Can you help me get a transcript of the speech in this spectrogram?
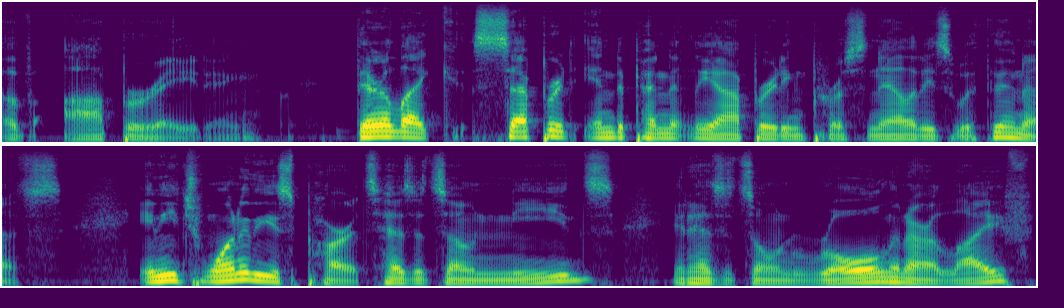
of operating. They're like separate, independently operating personalities within us. And each one of these parts has its own needs, it has its own role in our life,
